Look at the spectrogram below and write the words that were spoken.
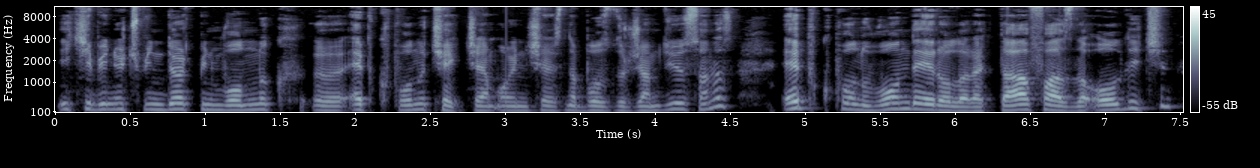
2000, 3000, 4000 wonluk e, app kuponu çekeceğim oyun içerisinde bozduracağım diyorsanız app kuponu won değeri olarak daha fazla olduğu için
